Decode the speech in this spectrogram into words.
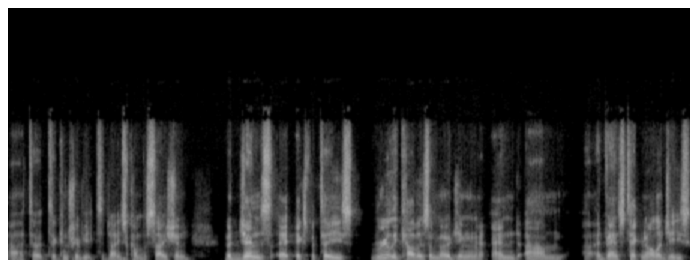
uh, to, to contribute to today's conversation. But Jen's expertise really covers emerging and, and um, advanced technologies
